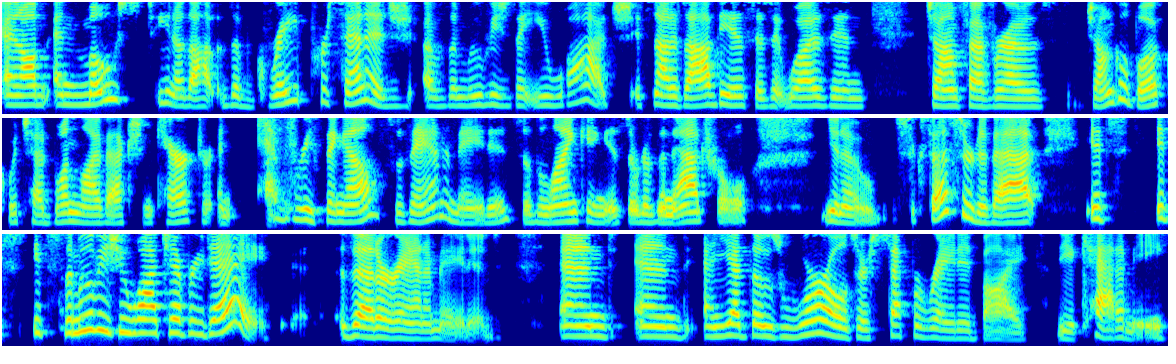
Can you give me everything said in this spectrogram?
And um, and most, you know, the the great percentage of the movies that you watch, it's not as obvious as it was in Jon Favreau's Jungle Book, which had one live action character and everything else was animated. So the Lion King is sort of the natural, you know, successor to that. It's it's it's the movies you watch every day that are animated. And and and yet those worlds are separated by the Academy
